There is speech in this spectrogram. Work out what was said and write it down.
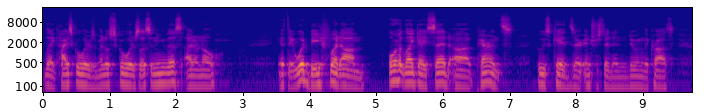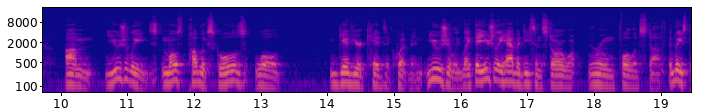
like high schoolers, middle schoolers listening to this, I don't know if they would be, but um, or like I said, uh, parents whose kids are interested in doing lacrosse. Um, usually, most public schools will give your kids equipment. Usually, like they usually have a decent store room full of stuff. At least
